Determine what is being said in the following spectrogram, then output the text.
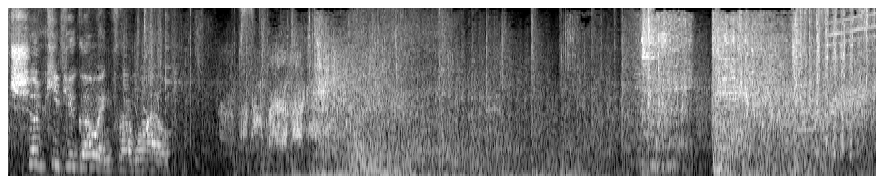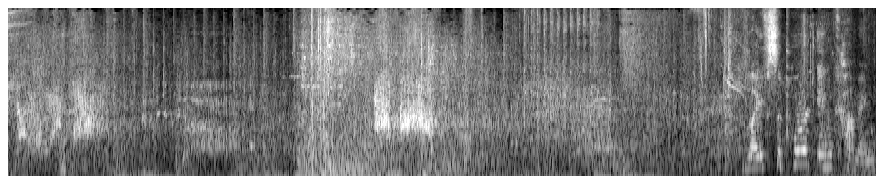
That should keep you going for a while. Life support incoming.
